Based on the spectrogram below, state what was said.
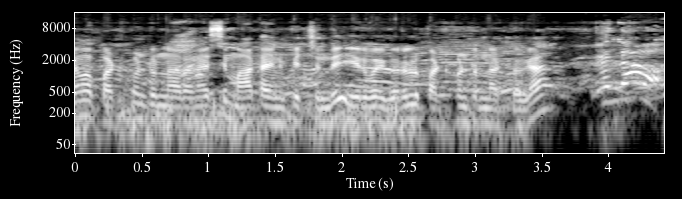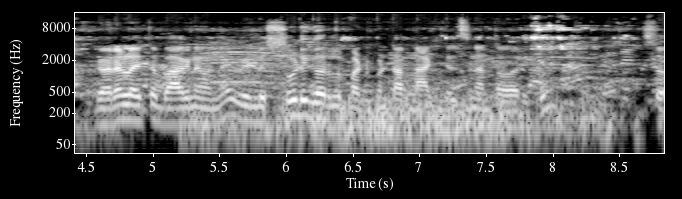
ఏమో పట్టుకుంటున్నారు అనేసి మాట వినిపించింది. ఇరవై గొర్రెలు పట్టుకుంటున్నట్టుగా. గొర్రెలు అయితే బాగానే ఉన్నాయి. వీళ్ళు సూడి గొర్రెలు పట్టుకుంటారు నాకు తెలిసినంత వరకు. సో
